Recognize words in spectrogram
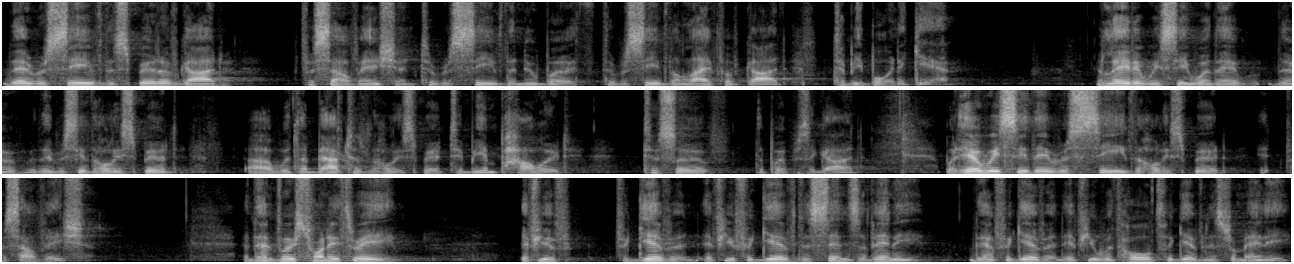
they receive the Spirit of God for salvation, to receive the new birth, to receive the life of God, to be born again. And later we see where they, they receive the Holy Spirit uh, with the baptism of the Holy Spirit to be empowered to serve the purpose of God. But here we see they receive the Holy Spirit for salvation. And then verse 23 if you've forgiven, if you forgive the sins of any, they're forgiven. If you withhold forgiveness from any,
